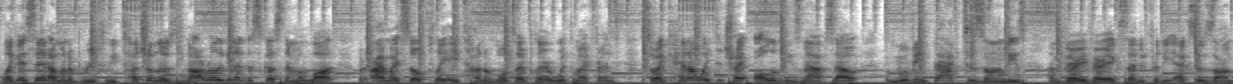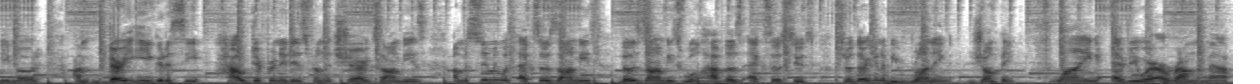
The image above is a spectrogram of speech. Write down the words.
Like I said, I'm going to briefly touch on those, not really going to discuss them a lot, but I myself play a ton of multiplayer with my friends, so I cannot wait to try all of these maps out. But moving back to zombies, I'm very, very excited for the Exo Zombie mode. I'm very eager to see how different it is from the Treyarch zombies. I'm assuming with Exo Zombies, those zombies will have those exo suits, so they're going to be running, jumping, flying everywhere around the map.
